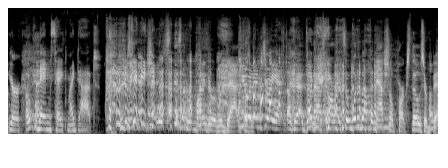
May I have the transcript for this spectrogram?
your Okay. namesake, my dad. Just kidding. As a reminder of her dad. You would enjoy it. Okay, don't Okay. ask. All right, so what about the national parks? Those are big.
